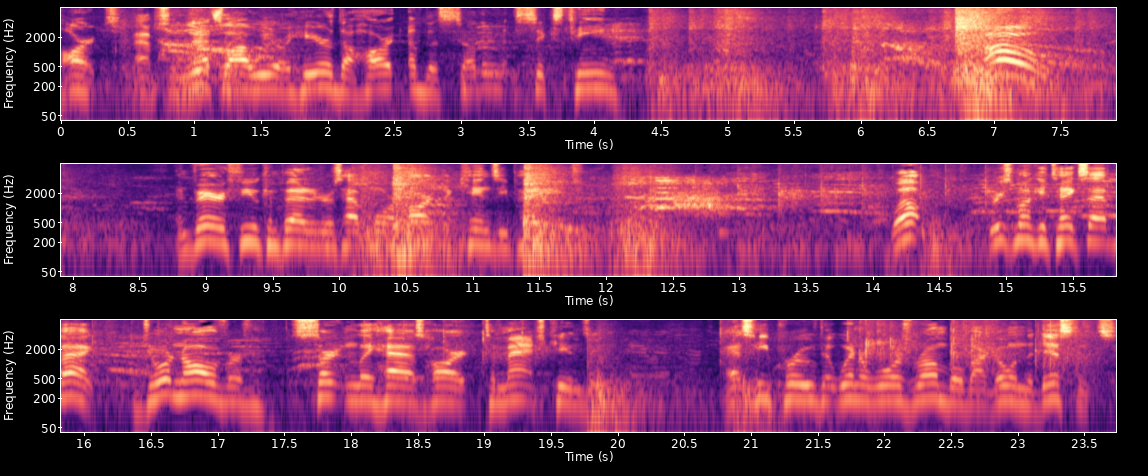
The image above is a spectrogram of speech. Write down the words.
heart. Absolutely. That's why we are here, the heart of the Southern 16. Oh! And very few competitors have more heart than Kenzie Paige. Well, Grease Monkey takes that back. Jordan Oliver certainly has heart to match Kenzie, as he proved at Winter Wars Rumble by going the distance.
